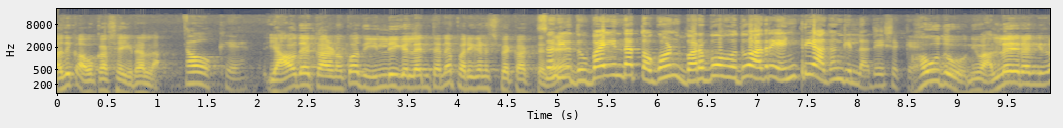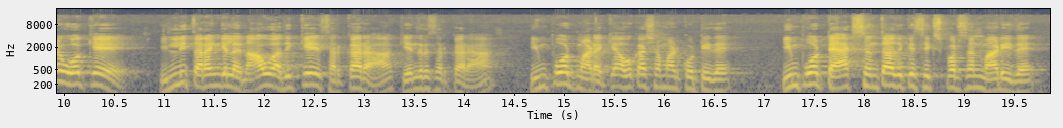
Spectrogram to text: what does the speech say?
ಅದಕ್ಕೆ ಅವಕಾಶ ಇರಲ್ಲ. ಯಾವುದೇ ಕಾರಣಕ್ಕೂ ಅದು ಇಲ್ಲಿಗೆಲ್ಲ ಅಂತಾನೆ ಪರಿಗಣಿಸಬೇಕಾಗ್ತದೆ. ನೀವು ದುಬೈಯಿಂದ ತಗೊಂಡ್ ಬರಬಹುದು ಆದ್ರೆ ಎಂಟ್ರಿ ಆಗಂಗಿಲ್ಲ ದೇಶಕ್ಕೆ. ಹೌದು ನೀವು ಅಲ್ಲೇ ಇರಂಗಿದ್ರೆ ಓಕೆ. ಇಲ್ಲಿ ತರಂಗಿಲ್ಲ. ನಾವು ಅದಕ್ಕೆ ಸರ್ಕಾರ ಕೇಂದ್ರ ಸರ್ಕಾರ ಇಂಪೋರ್ಟ್ ಮಾಡೋಕ್ಕೆ ಅವಕಾಶ ಮಾಡಿಕೊಟ್ಟಿದೆ. ಇಂಪೋರ್ಟ್ ಟ್ಯಾಕ್ಸ್ ಅಂತ ಅದಕ್ಕೆ ಸಿಕ್ಸ್ ಪರ್ಸೆಂಟ್ ಮಾಡಿದೆ.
